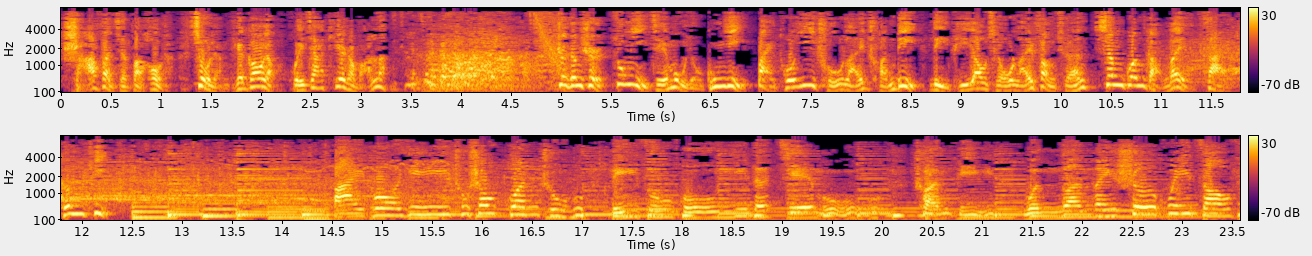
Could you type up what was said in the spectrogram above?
啥饭前饭后的？就两贴膏药，回家贴上完了。”这正是综艺节目有公益，拜托衣橱来传递，里皮要求来放权，相关岗位在更替。拜托衣橱受关注，立足公益的节目，传递温暖为社会造福。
